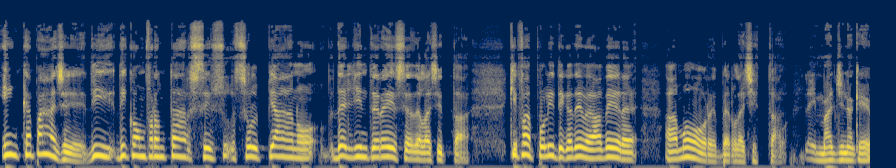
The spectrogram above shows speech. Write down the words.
incapace di, di confrontarsi su, sul piano degli interessi della città. Chi fa politica deve avere amore per la città. Lei immagina che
